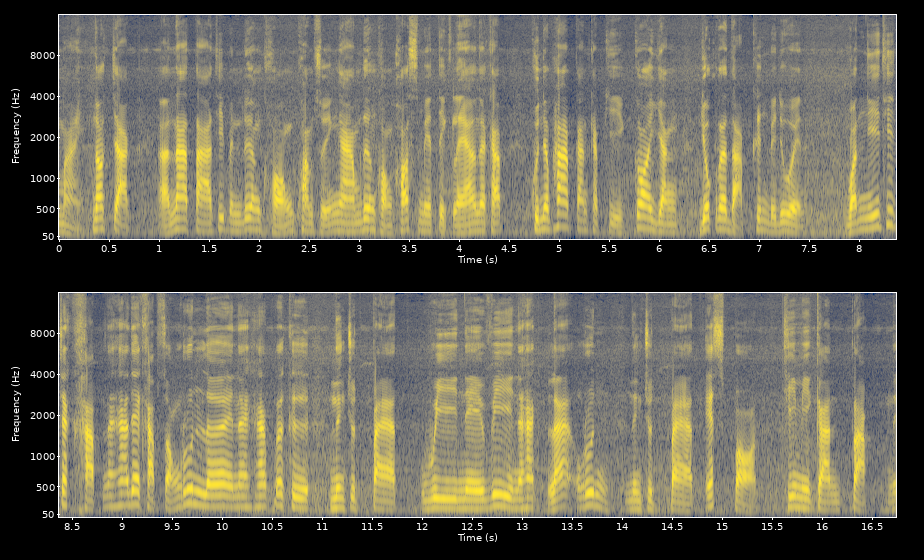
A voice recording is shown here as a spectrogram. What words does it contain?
ใหม่ นอกจากอ่าหน้าตาที่เป็นเรื่องของความสวยงามเรื่องของคอสเมติกแล้วนะครับคุณภาพการขับขี่ก็ยังยกระดับขึ้นไปด้วย วันนี้ที่จะขับนะฮะได้ขับ 2 รุ่นเลยนะครับ ก็คือ 1.8 V Navy นะฮะและรุ่น 1.8 S Sport ที่มีการปรับใน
